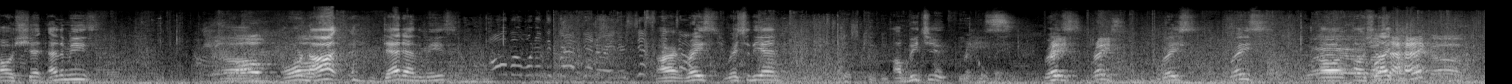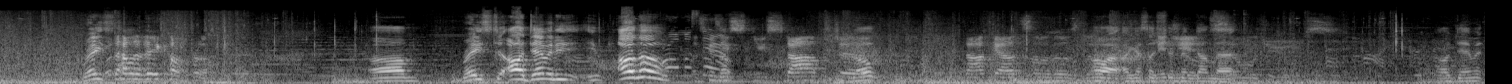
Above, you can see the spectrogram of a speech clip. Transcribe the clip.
Oh shit! Enemies. Oh, Or oh. not. Dead enemies. All but one of the grav generators just All right, race, race to the end. Just keep I'll beat you. Race, Race, race. race, race. Where- Oh, oh, should What the I? heck? Go. Race. Where the hell did they come from? Um, race to. Oh damn it! He. he oh We're no. almost That's because you stopped to Nope. knock out some of those. Oh, I- I guess I shouldn't have done that. Soldiers. Oh damn it.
